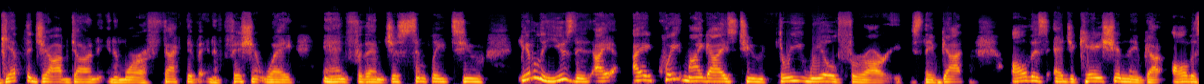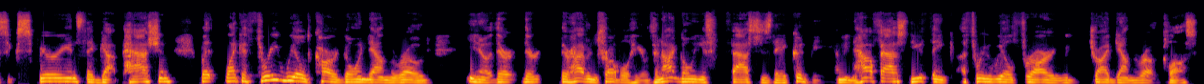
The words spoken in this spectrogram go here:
get the job done in a more effective and efficient way and for them just simply to be able to use this i, I equate my guys to three-wheeled ferraris. They've got all this education they've got all this experience they've got passion but like a three-wheeled car going down the road you know they're they're they're having trouble here. They're not going as fast as they could be. I mean how fast do you think a three-wheeled ferrari would drive down the road klaus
